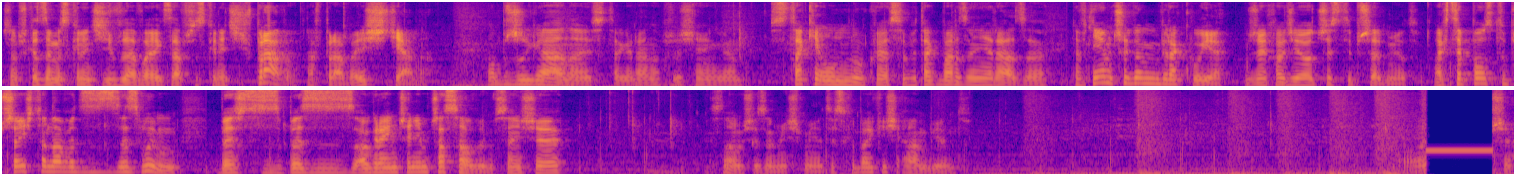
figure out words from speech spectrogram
Że na przykład zamiast skręcić w lewo, jak zawsze skręcić w prawo. A w prawo jest ściana. Obrzygana jest ta gra, no przysięgam. Jest takie unluko, ja sobie tak bardzo nie radzę. Nawet nie wiem, czego mi brakuje, jeżeli chodzi o czysty przedmiot. A chcę po prostu przejść to nawet ze złym, bez, bez z ograniczeniem czasowym, w sensie... Znowu się ze mnie śmieje, to jest chyba jakiś ambient. O, się.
